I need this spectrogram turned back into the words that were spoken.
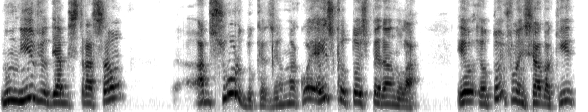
num nível de abstração absurdo, quer dizer, uma coisa, é isso que eu estou esperando lá. Eu estou influenciado aqui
